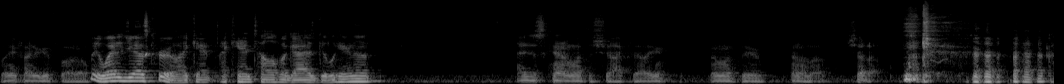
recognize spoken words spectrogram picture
Let me find a good photo. Wait, why did you ask her? I can't. I can't tell if a guy is good looking or not. I just kind of want the shock value. I want the I don't know. Shut up.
